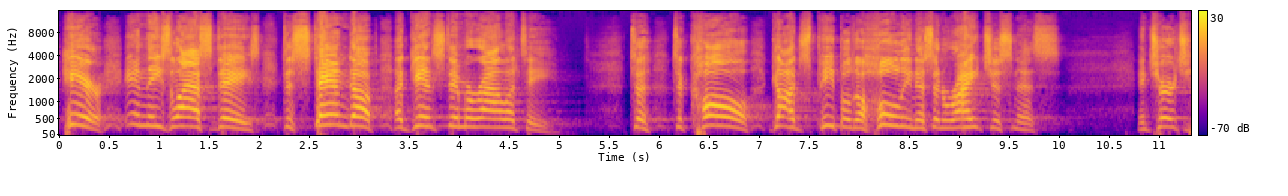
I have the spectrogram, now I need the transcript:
here in these last days to stand up against immorality to, to call God's people to holiness and righteousness. In church,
